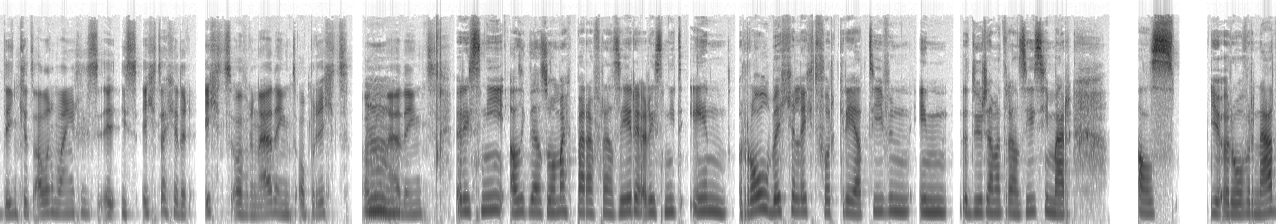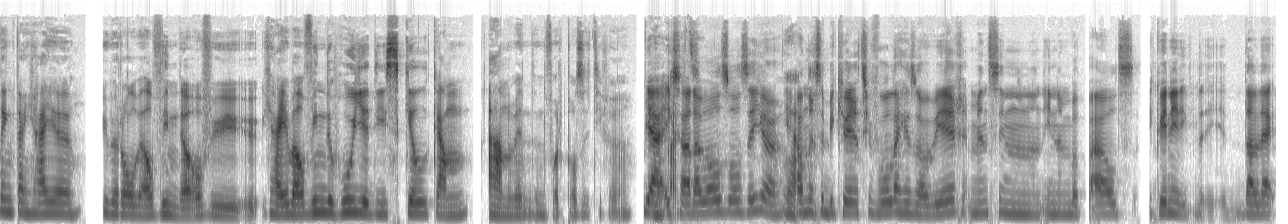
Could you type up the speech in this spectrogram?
denk het allerbelangrijkste is echt dat je er echt over nadenkt, oprecht over mm. nadenkt. Er is niet, als ik dat zo mag parafraseren, er is niet één rol weggelegd voor creatieven in de duurzame transitie, maar als je erover nadenkt, dan ga je je rol wel vinden. Of je, ga je wel vinden hoe je die skill kan aanwenden voor positieve Ja, ik zou dat wel zo zeggen. Anders heb ik weer het gevoel dat je zou weer mensen in, in een bepaald... Ik weet niet, dat,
